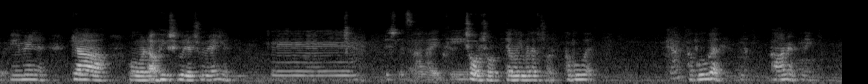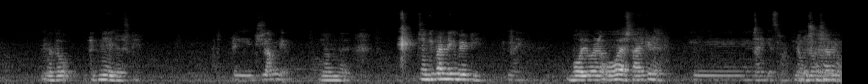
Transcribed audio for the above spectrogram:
फीमेल है क्या वो मतलब अभी उसकी आई है हम्म, पिछले साल आई थी छोड़ छोड़ तेरे को नहीं पता छोड़ कपूर है क्या कपूर है कौन है नहीं मतलब कितनी एज है उसकी ये जंग है यंग है चंकी पांडे की बेटी नहीं बॉलीवुड वो है है अनुष्का शर्मा।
